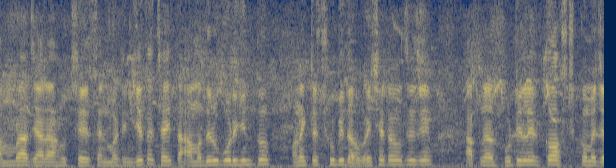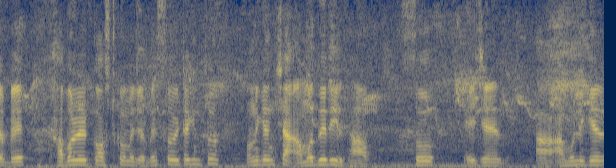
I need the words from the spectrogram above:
আমরা যারা হচ্ছে সেন্ট মার্টিন যেতে চাই, তা আমাদের উপরে কিন্তু অনেকটা সুবিধা হবে। সেটা হচ্ছে যে আপনার হোটেলের কস্ট কমে যাবে, খাবারের কস্ট কমে যাবে সো এটা কিন্তু অনেকাংশে আমাদেরই লাভ। সো এই যে লীগের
